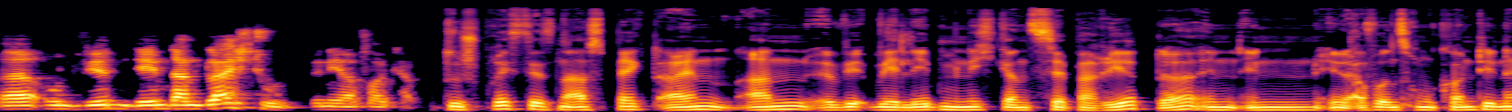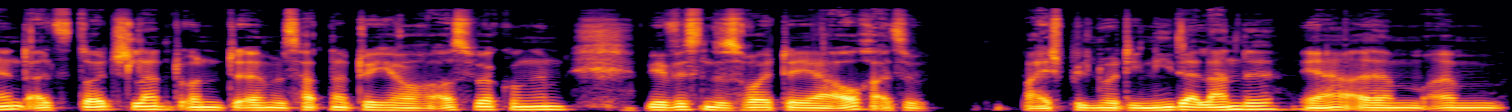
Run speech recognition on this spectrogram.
äh, und würden dem dann gleich tun, wenn ihr Erfolg habt. Du sprichst jetzt einen Aspekt ein an, wir, wir leben nicht ganz separiert ne, in, in, in, auf unserem Kontinent als Deutschland und ähm, es hat natürlich auch Auswirkungen. Wir wissen das heute ja auch, also Beispiel nur die Niederlande, ja, ähm, ähm,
